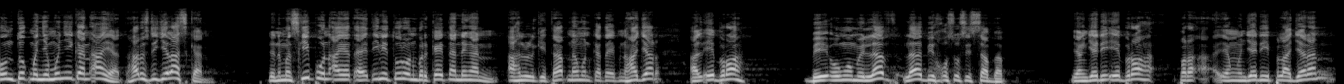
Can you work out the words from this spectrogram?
untuk menyembunyikan ayat, harus dijelaskan. Dan meskipun ayat-ayat ini turun berkaitan dengan ahlul kitab, namun kata Ibnu Hajar, al-ibrah bi umumil lafz la bi khususis sabab. Yang jadi ibrah yang menjadi pelajaran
